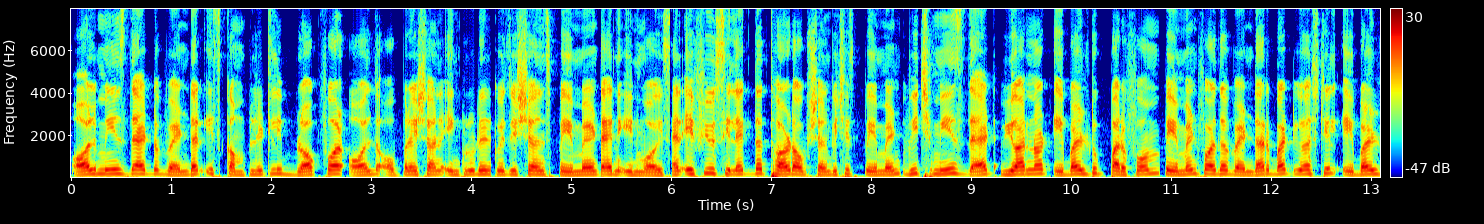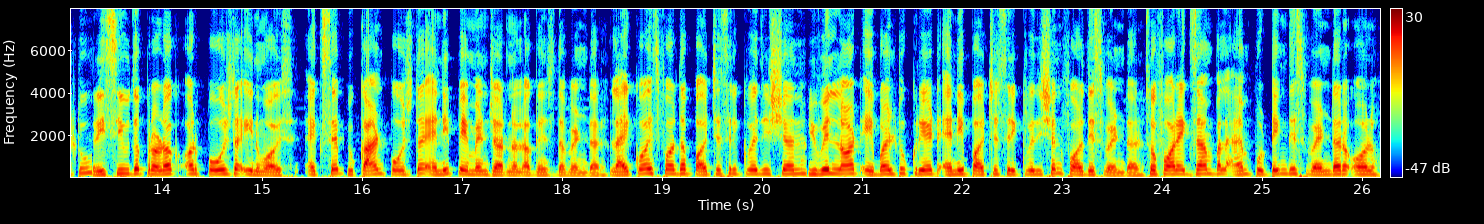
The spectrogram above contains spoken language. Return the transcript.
All means that the vendor is completely blocked for all the operation including requisitions, payment and invoice. And if you select the third option which is payment which means that you are not able to perform payment for the vendor but you are still able to receive the product or post the invoice except you can't post the any payment journal against the vendor. Likewise for the purchase requisition you will not able to create any purchase requisition for this vendor. So for example i am putting this vendor on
